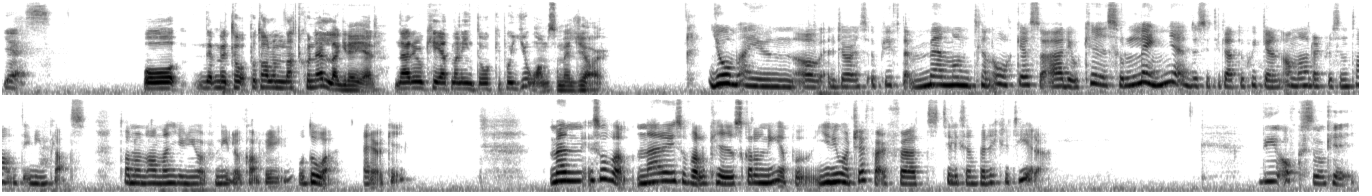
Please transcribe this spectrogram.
Yes. Och med på tal om nationella grejer, när är det okej att man inte åker på JOM som LGR? Jobb är ju en av LGRs uppgifter, men om du inte kan åka så är det okej så länge du ser till att du skickar en annan representant i din plats. Ta någon annan junior från din lokalförening och då är det okej. Men i så fall, när är det i så fall okej att skala ner på juniorträffar för att till exempel rekrytera? Det är också okej.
